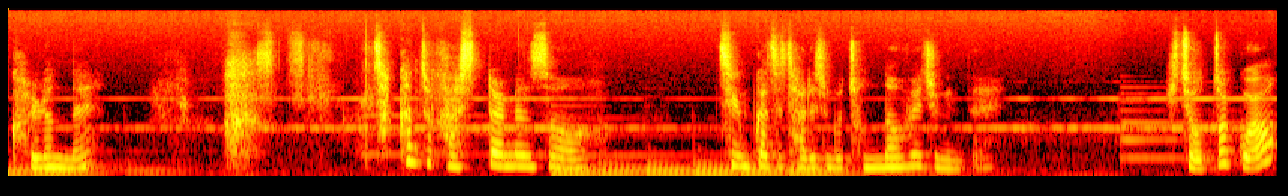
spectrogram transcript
걸렸네? 착한 척 가시 떨면서 지금까지 잘해준 거 존나 후회 중인데. 이제 어쩔 거야?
